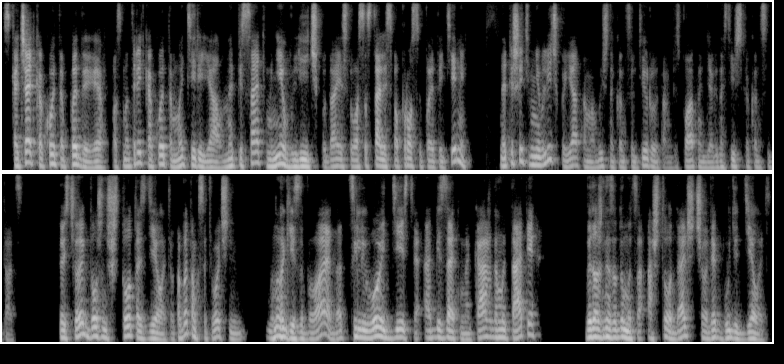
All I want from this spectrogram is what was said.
скачать какой-то PDF, посмотреть какой-то материал, написать мне в личку, да, если у вас остались вопросы по этой теме, напишите мне в личку, я там обычно консультирую, там, бесплатная диагностическая консультация. То есть человек должен что-то сделать. Вот об этом, кстати, очень многие забывают, да, целевое действие обязательно. На каждом этапе вы должны задуматься, а что дальше человек будет делать.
